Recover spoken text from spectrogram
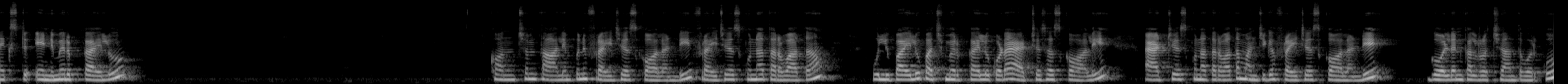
నెక్స్ట్ ఎండుమిరపకాయలు. కొంచెం తాలింపుని ఫ్రై చేసుకోవాలండి. ఫ్రై చేసుకున్న తర్వాత ఉల్లిపాయలు పచ్చిమిరపకాయలు కూడా యాడ్ చేసేసుకోవాలి. యాడ్ చేసుకున్న తర్వాత మంచిగా ఫ్రై చేసుకోవాలండి. గోల్డెన్ కలర్ వచ్చేంత వరకు.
